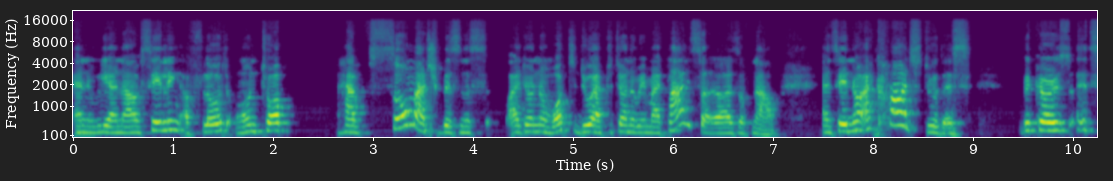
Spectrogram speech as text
And we are now sailing afloat on top, have so much business. I don't know what to do. I have to turn away my clients as of now and say, no, I can't do this because it's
